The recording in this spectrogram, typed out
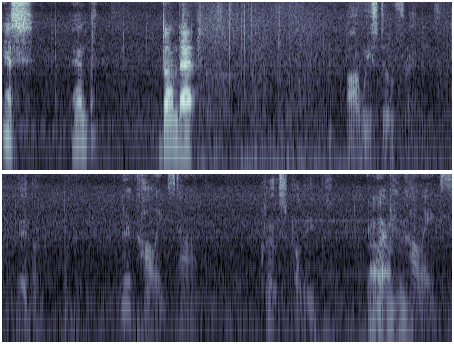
Yes. And done that. Are we still friends, Ava? We're colleagues, Tom. Close colleagues. Um, Work colleagues.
